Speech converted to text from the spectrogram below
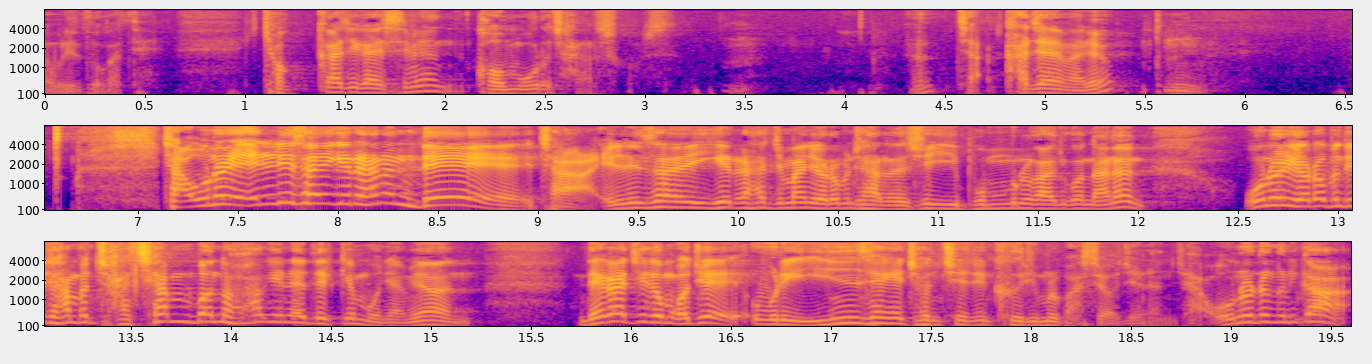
우리 똑같아. 격까지가 있으면 거목으로 자랄 수가 없어. 음. 어? 자 가자 말이요. 음. 자 오늘 엘리사 얘기를 하는데 자 엘리사 얘기를 하지만 여러분 잘 아시이 본문을 가지고 나는 오늘 여러분들이 한번 같이 한번 확인해야 될 게 뭐냐면 내가 지금 어제 우리 인생의 전체적인 그림을 봤어요 어제는 자 오늘은 그러니까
